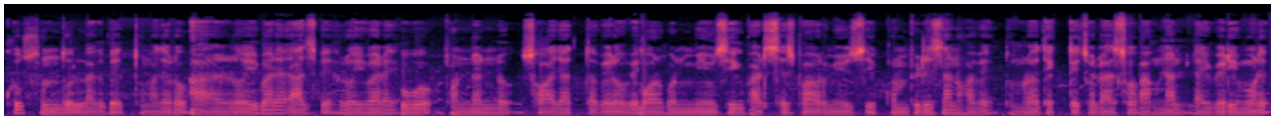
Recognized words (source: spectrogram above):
খুব সুন্দর লাগবে তোমাদেরও। আর রবিবারে আসবে, রবিবারে শুভ ভণ্ডান্ড শোভাযাত্রা বেরোবে। বর্বন music versus power music competition হবে। তোমরা দেখতে চলে আসো বাগনান লাইব্রেরি মোড়ে।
